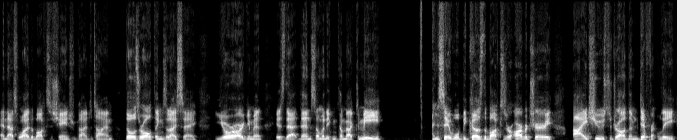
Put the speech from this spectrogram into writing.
and that's why the boxes change from time to time. Those are all things that I say. Your argument is that then somebody can come back to me and say, well, because the boxes are arbitrary, I choose to draw them differently,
